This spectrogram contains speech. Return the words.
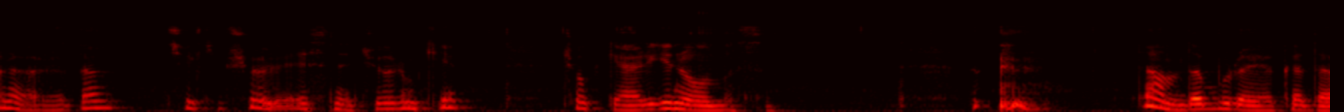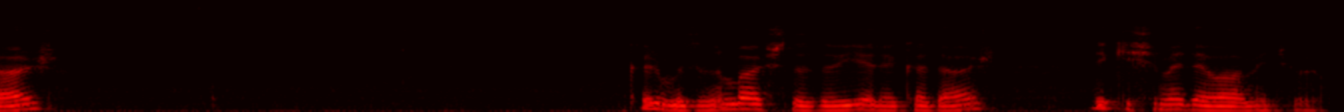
Ara ara da çekip şöyle esnetiyorum ki çok gergin olmasın. Tam da buraya kadar kırmızının başladığı yere kadar dikişime devam ediyorum.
